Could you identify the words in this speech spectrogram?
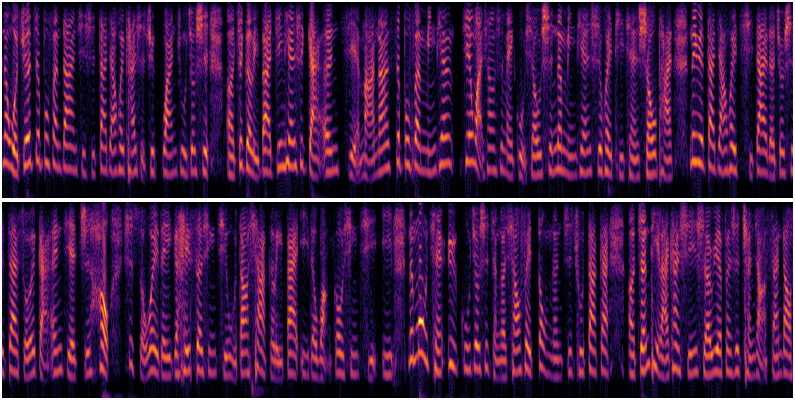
那我觉得这部分当然，其实大家会开始去关注，就是呃，这个礼拜今天是感恩节嘛，那这部分明天今天晚上是美股休市，那明天是会提前收盘。那因为大家会期待的，就是在所谓感恩节之后，是所谓的一个黑色星期五到下个礼拜一的网购星期一。那目前预估就是整个消费动能支出大概呃整体来看，十一、十二月份是成长三到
